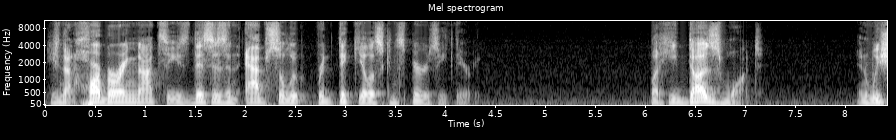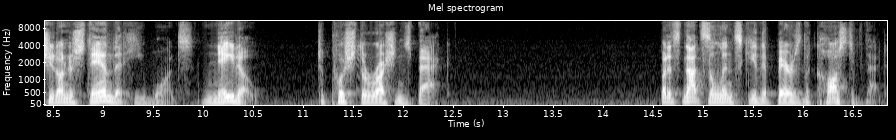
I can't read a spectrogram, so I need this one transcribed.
He's not harboring Nazis. This is an absolute ridiculous conspiracy theory. But he does want, and we should understand that he wants, NATO to push the Russians back. But it's not Zelensky that bears the cost of that.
